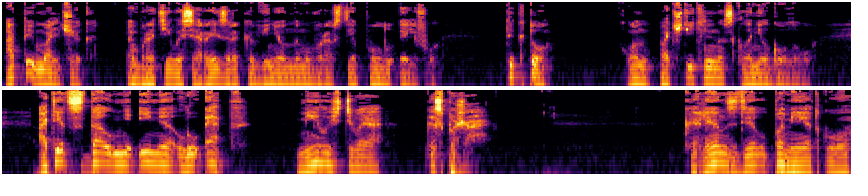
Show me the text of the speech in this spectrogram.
«А ты, мальчик», — обратилась Рейзера к обвиненному в воровстве полуэльфу, — «ты кто?» Он почтительно склонил голову. «Отец дал мне имя Луэт, милостивая госпожа». Колен сделал пометку,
